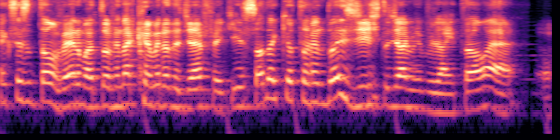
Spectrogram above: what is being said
É que vocês não estão vendo, mas eu tô vendo a câmera do Jeff aqui, só daqui eu tô vendo dois dígitos de amigo já, então é. é.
